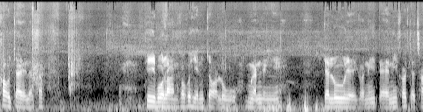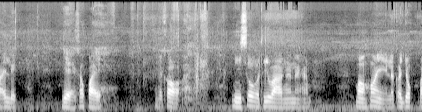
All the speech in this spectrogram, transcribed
เข้าใจแล้วครับ ที่โบราณเขาก็เห็นเจาะรูเหมือนอย่างนี้ จะรูใหญ่กว่านี้ แต่นนี้เขาจะใช้เหล็ก แย่เข้าไป แล้วก็มีโซ่ที่วางนั้นนะครับมาห้อยแล้วก็ยกไป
